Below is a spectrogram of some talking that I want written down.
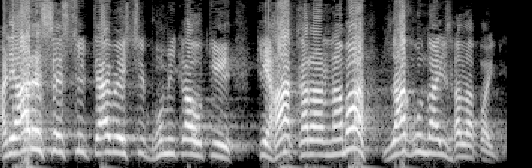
आणि आर एस एसची त्यावेळेसची भूमिका होती की हा करारनामा लागू नाही झाला पाहिजे.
